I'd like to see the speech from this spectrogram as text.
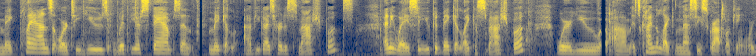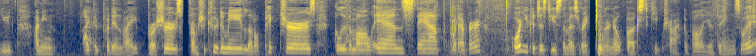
make plans or to use with your stamps and make it. Have you guys heard of smash books? Anyway, so you could make it like a smash book where you, um, it's kind of like messy scrapbooking where you, I mean, I could put in my brochures from Chicoutimi, little pictures, glue them all in, stamp, whatever. Or you could just use them as regular notebooks to keep track of all your things. Wait,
